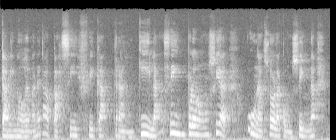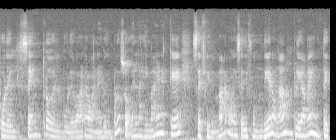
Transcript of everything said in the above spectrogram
caminó de manera pacífica, tranquila, sin pronunciar una sola consigna por el centro del Boulevard Habanero. Incluso en las imágenes que se filmaron y se difundieron ampliamente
